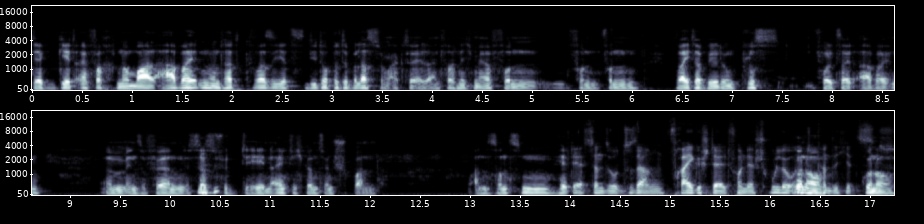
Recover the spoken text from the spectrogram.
Der geht einfach normal arbeiten und hat quasi jetzt die doppelte Belastung aktuell einfach nicht mehr von, von, von Weiterbildung plus Vollzeit arbeiten. Ähm, insofern ist das mhm. für den eigentlich ganz entspannt. Ansonsten hätte der ist dann sozusagen freigestellt von der Schule und genau, kann sich jetzt genau.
